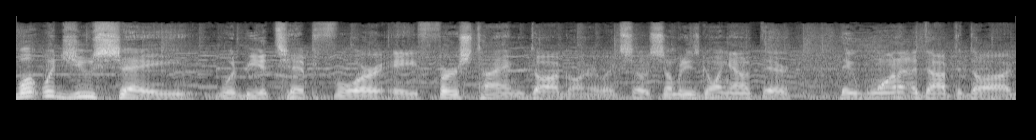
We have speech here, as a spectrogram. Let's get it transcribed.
what would you say would be a tip for a first-time dog owner? Like, so somebody's going out there, they want to adopt a dog,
